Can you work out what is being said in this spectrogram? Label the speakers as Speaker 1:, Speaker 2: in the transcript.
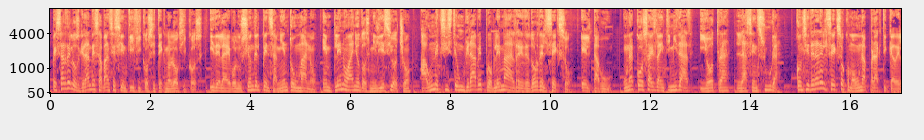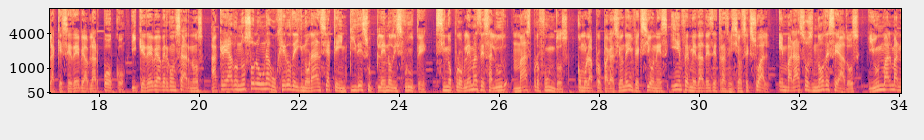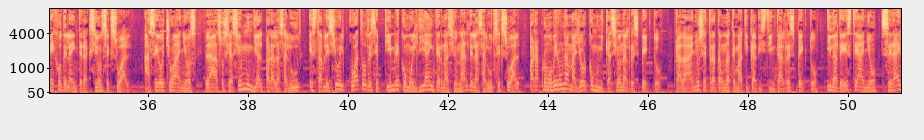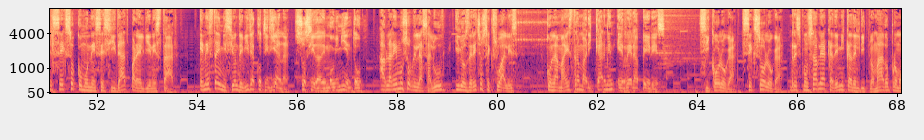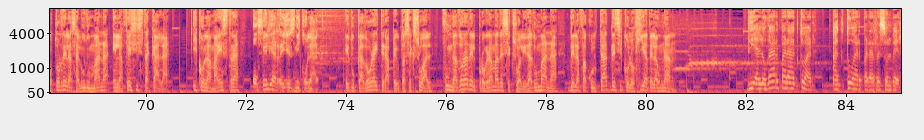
Speaker 1: A pesar de los grandes avances científicos y tecnológicos y de la evolución del pensamiento humano, en pleno año 2018, aún existe un grave problema alrededor del sexo, el tabú. Una cosa es la intimidad y otra la censura. Considerar el sexo como una práctica de la que se debe hablar poco y que debe avergonzarnos ha creado no solo un agujero de ignorancia que impide su pleno disfrute, sino problemas de salud más profundos, como la propagación de infecciones y enfermedades de transmisión sexual, embarazos no deseados y un mal manejo de la interacción sexual. Hace ocho años, la Asociación Mundial para la Salud estableció el 4 de septiembre como el Día Internacional de la Salud Sexual para promover una mayor comunicación al respecto. Cada año se trata una temática distinta al respecto y la de este año será el sexo como necesidad para el bienestar. En esta emisión de Vida Cotidiana, Sociedad en Movimiento, hablaremos sobre la salud y los derechos sexuales con la maestra Mari Carmen Herrera Pérez, psicóloga, sexóloga, responsable académica del Diplomado Promotor de la Salud Humana en la FESIS Tacala, y con la maestra Ofelia Reyes Nicolat, educadora y terapeuta sexual, fundadora del programa de sexualidad humana de la Facultad de Psicología de la UNAM.
Speaker 2: Dialogar para actuar, actuar para resolver.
